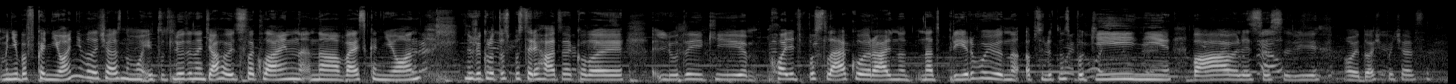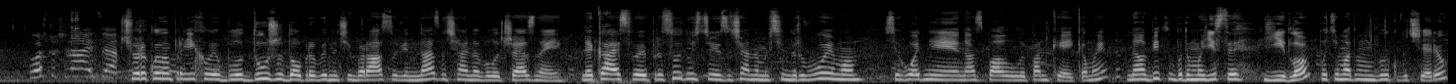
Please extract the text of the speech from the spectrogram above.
ми ніби в каньйоні величезному, і тут люди натягують слеклайн на весь каньйон. Дуже круто спостерігати, коли люди, які ходять по слеку, реально над прірвою, абсолютно спокійні, бавляться собі. Ой, дощ почався. Вчора, коли ми приїхали, було дуже добре видно Чимбарасу. Він надзвичайно величезний, лякає своєю присутністю. І, звичайно, ми всі нервуємо. Сьогодні нас балили панкейками. На обід ми будемо їсти їдло. Потім матимемо велику вечерю.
